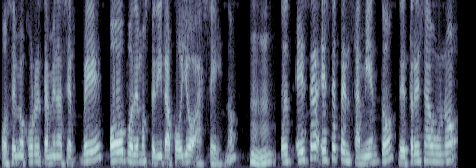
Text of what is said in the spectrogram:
o se me ocurre también hacer B, o podemos pedir apoyo a C, ¿no? Uh -huh. Entonces, esta, este pensamiento de 3 a 1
